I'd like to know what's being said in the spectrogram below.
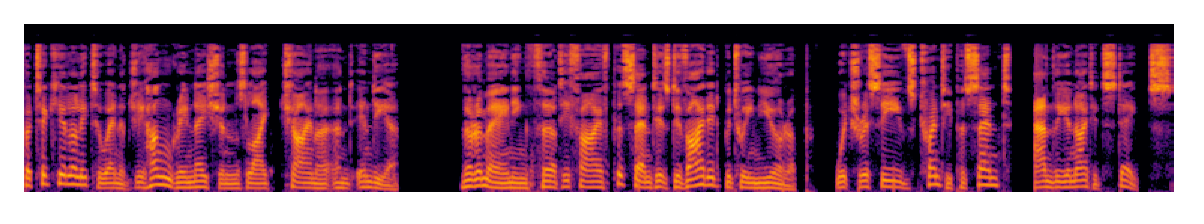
particularly to energy-hungry nations like China and India. The remaining 35% is divided between Europe, which receives 20%, and the United States,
